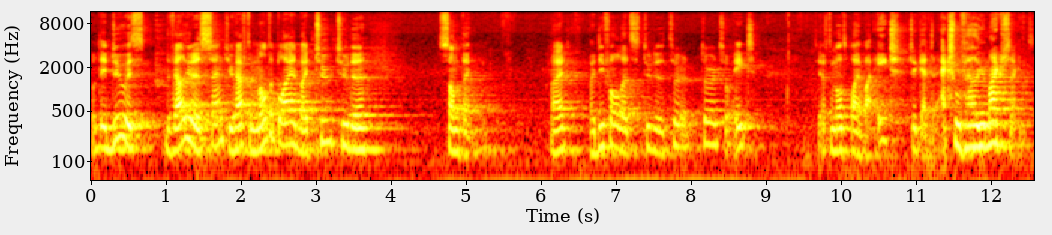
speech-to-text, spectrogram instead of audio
What they do is the value that is sent, you have to multiply it by 2 to the something. Right? By default, that's 2 to the third, third so 8. So you have to multiply it by 8 to get the actual value in microseconds.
